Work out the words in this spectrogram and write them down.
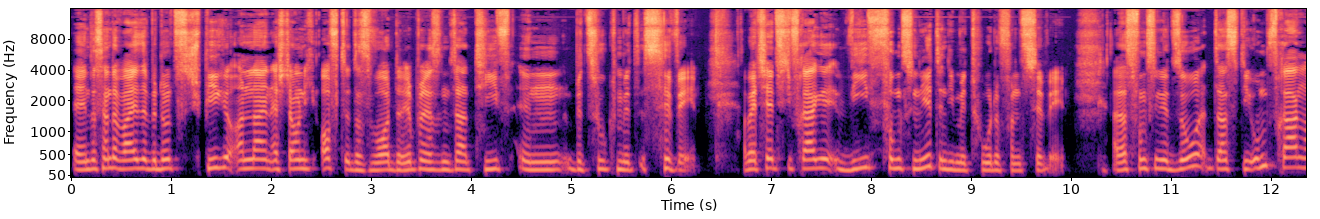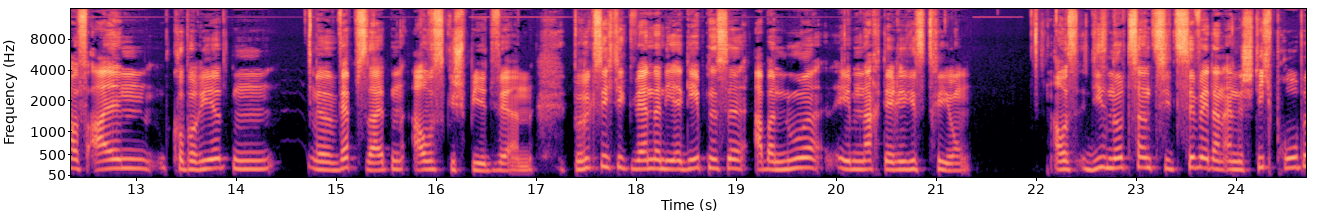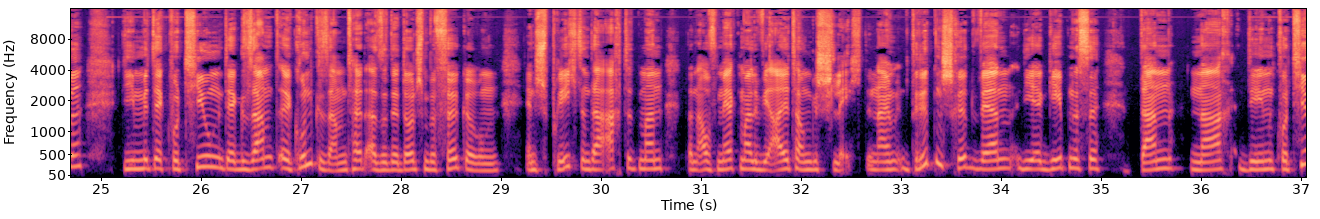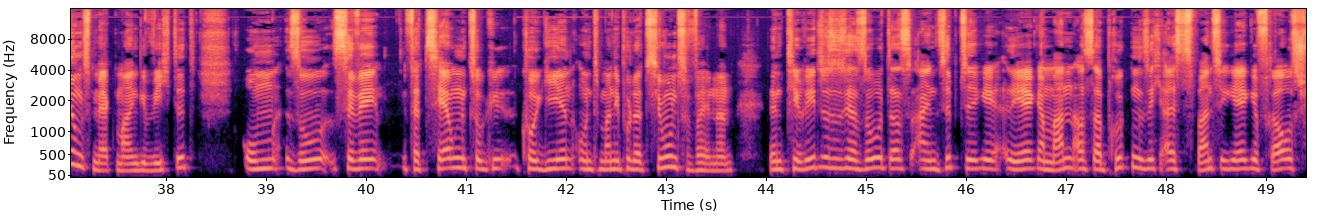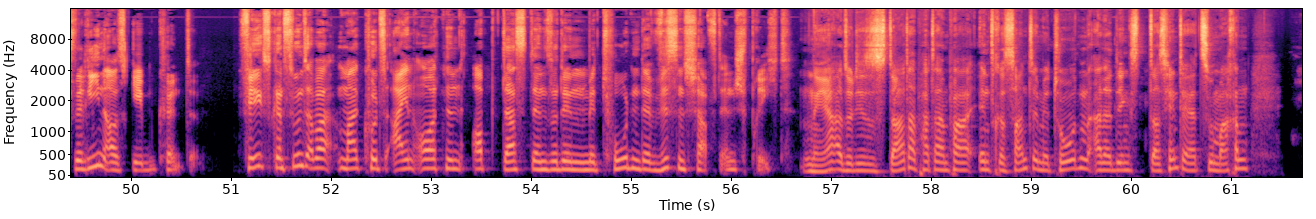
Äh, interessanterweise benutzt Spiegel Online erstaunlich oft das Wort repräsentativ in Bezug mit Civey. Aber jetzt stellt sich die Frage, wie funktioniert denn die Methode von Civey? Also das funktioniert so, dass die Umfragen auf allen allen kooperierten äh, Webseiten ausgespielt werden. Berücksichtigt werden dann die Ergebnisse aber nur eben nach der Registrierung. Aus diesen Nutzern zieht Civey dann eine Stichprobe, die mit der Quotierung der Gesamt äh, Grundgesamtheit, also der deutschen Bevölkerung, entspricht. Und da achtet man dann auf Merkmale wie Alter und Geschlecht. In einem dritten Schritt werden die Ergebnisse dann nach den Quotierungsmerkmalen gewichtet, um so Civey Verzerrungen zu korrigieren und Manipulationen zu verhindern. Denn theoretisch ist es ja so, dass ein 70-jähriger Mann aus Saarbrücken sich als 20-jährige Frau aus Schwerin ausgeben könnte. Felix, kannst du uns aber mal kurz einordnen, ob das denn so den Methoden der Wissenschaft entspricht? Naja, also dieses Startup hat ein paar interessante Methoden, allerdings das hinterher zu machen,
